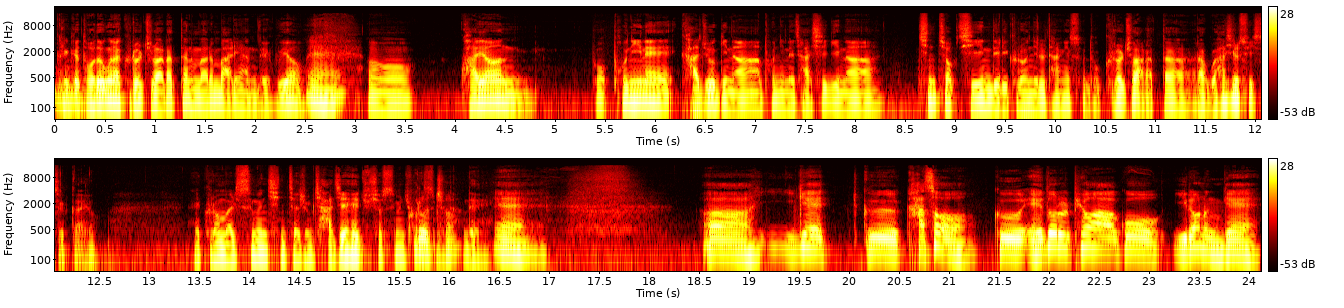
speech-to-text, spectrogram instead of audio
그러니까 음. 더더구나 그럴 줄 알았다는 말은 말이 안 되고요. 예. 어, 과연 뭐 본인의 가족이나 본인의 자식이나 친척 지인들이 그런 일을 당했어도 그럴 줄 알았다라고 하실 수 있을까요? 네, 그런 말씀은 진짜 좀 자제해 주셨으면 좋겠습니다. 그렇죠. 네. 예. 아, 이게 그 가서 그 애도를 표하고 이러는 게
